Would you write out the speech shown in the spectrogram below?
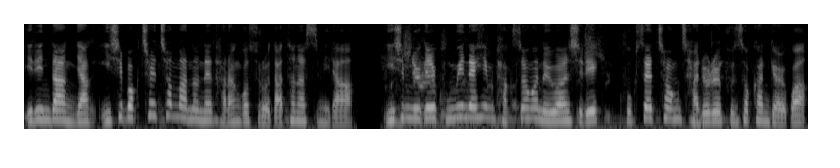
1인당 약 20억 7천만 원에 달한 것으로 나타났습니다. 26일 국민의힘 박성은 의원실이 국세청 자료를 분석한 결과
